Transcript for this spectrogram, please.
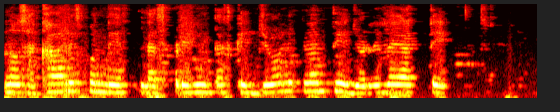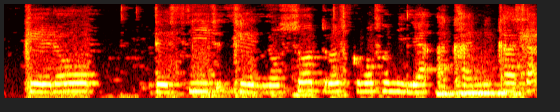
nos acaba de responder las preguntas que yo le planteé, yo le redacté, quiero decir que nosotros como familia acá en mi casa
